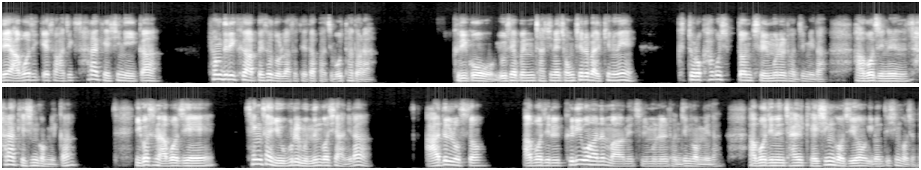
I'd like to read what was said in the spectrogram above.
내 아버지께서 아직 살아 계시니까 형들이 그 앞에서 놀라서 대답하지 못하더라. 그리고 요셉은 자신의 정체를 밝힌 후에 그토록 하고 싶던 질문을 던집니다. 아버지는 살아 계신 겁니까? 이것은 아버지의 생사 유부를 묻는 것이 아니라 아들로서 아버지를 그리워하는 마음의 질문을 던진 겁니다. 아버지는 잘 계신 거지요? 이런 뜻인 거죠.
